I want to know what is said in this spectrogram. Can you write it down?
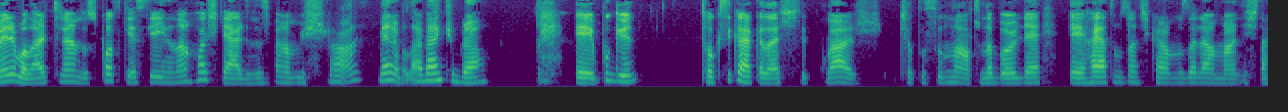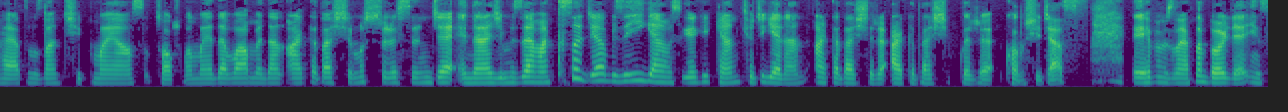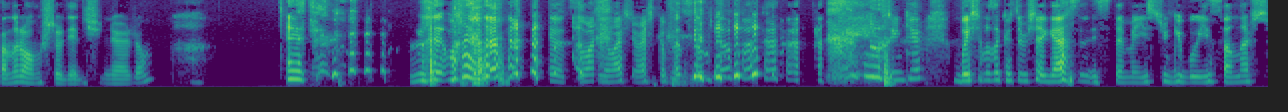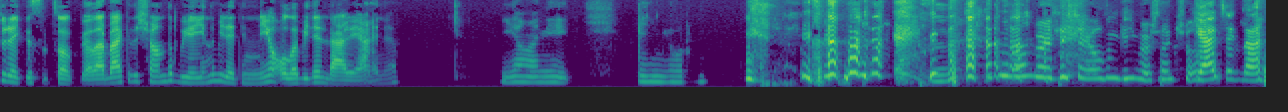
Merhabalar, Trendus Podcast yayınına hoş geldiniz. Ben Müşra. Merhabalar, ben Kübra. Ee, bugün toksik arkadaşlıklar çatısının altında böyle e, hayatımızdan çıkarmamıza rağmen işte hayatımızdan çıkmaya, stoklamaya devam eden arkadaşlarımız süresince enerjimizi hemen kısaca bize iyi gelmesi gerekirken kötü gelen arkadaşları, arkadaşlıkları konuşacağız. E, hepimizin hayatında böyle insanlar olmuştur diye düşünüyorum. Evet. evet zaman yavaş yavaş kapatalım. Çünkü başımıza kötü bir şey gelsin istemeyiz. Çünkü bu insanlar sürekli stokluyorlar. Belki de şu anda bu yayını bile dinliyor olabilirler yani. Yani bilmiyorum. Neden böyle şey oldum bilmiyorum sen an. Gerçekten.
